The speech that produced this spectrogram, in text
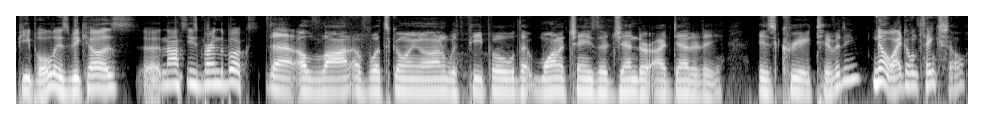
people is because uh, Nazis burned the books. that a lot of what's going on with people that want to change their gender identity is creativity. No, I don't think so.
